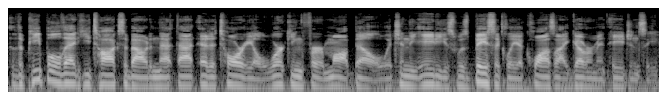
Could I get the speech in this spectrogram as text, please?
The people that he talks about in that, that editorial working for Ma Bell, which in the 80s was basically a quasi government agency,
